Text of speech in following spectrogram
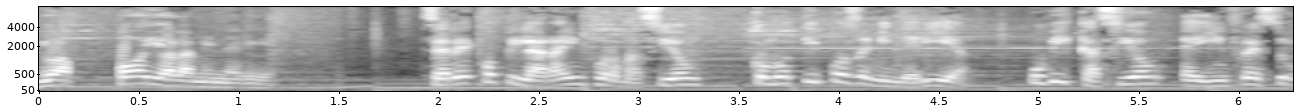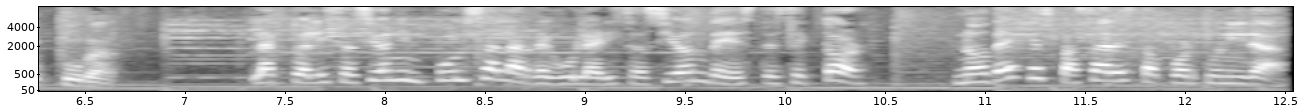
Yo apoyo a la minería. Se recopilará información como tipos de minería, ubicación e infraestructura. La actualización impulsa la regularización de este sector. No dejes pasar esta oportunidad.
